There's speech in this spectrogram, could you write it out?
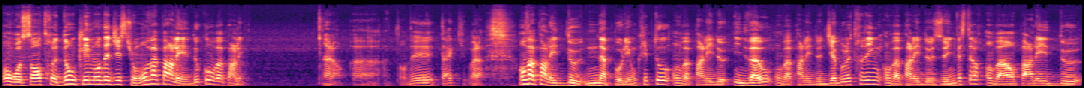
On recentre. Donc, les mandats de gestion. On va parler. De quoi on va parler? Alors, attendez, tac, voilà. On va parler de Napoléon Crypto, on va parler de Invao, on va parler de Diabolo Trading, on va parler de The Investor, on va en parler de,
